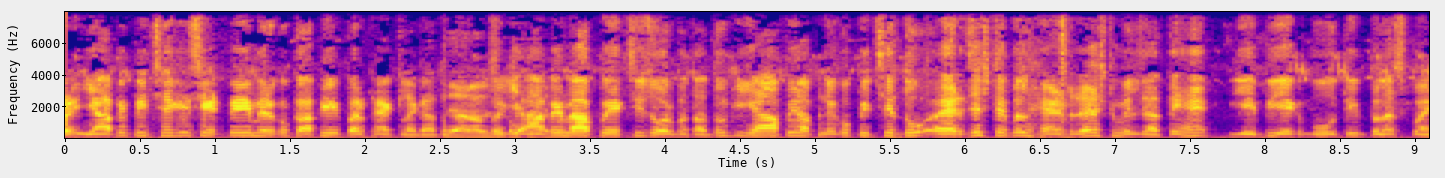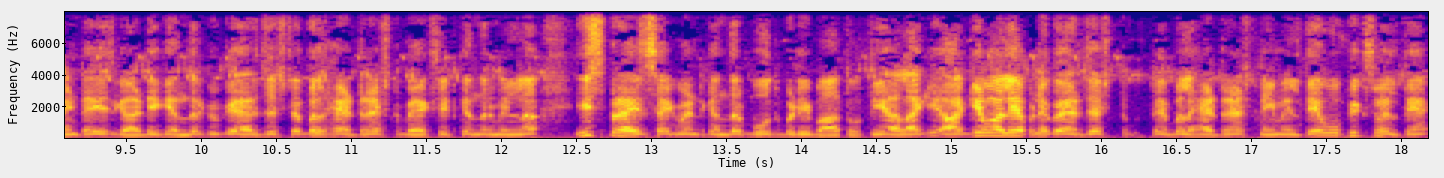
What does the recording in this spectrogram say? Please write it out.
यहाँ पे पीछे की सीट पे मेरे को काफ़ी परफेक्ट लगा तो, तो यहाँ पे मैं आपको एक चीज़ और बता दूँ कि यहाँ पे अपने को पीछे दो एडजस्टेबल हेडरेस्ट मिल जाते हैं। ये भी एक बहुत ही प्लस पॉइंट है इस गाड़ी के अंदर क्योंकि एडजस्टेबल हेडरेस्ट बैक सीट के अंदर मिलना इस प्राइस सेगमेंट के अंदर बहुत बड़ी बात होती है। हालाँकि आगे वाले अपने को एडजस्टेबल हेडरेस्ट नहीं मिलते हैं वो फिक्स मिलते हैं,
